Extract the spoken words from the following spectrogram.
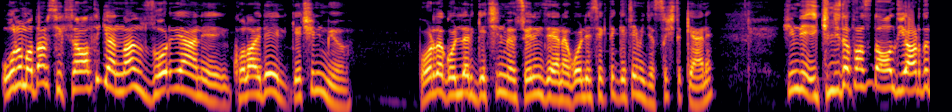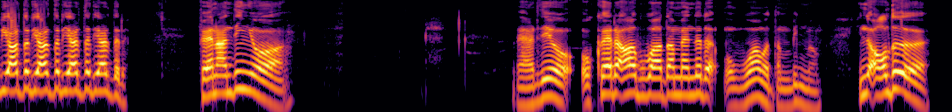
Oğlum adam 86 iken lan zor yani. Kolay değil. Geçilmiyor. Bu arada goller geçilmiyor. Söyleyeyim size yani. Gol yesek de geçemeyeceğiz. Sıçtık yani. Şimdi ikinci defansı da aldı. Yardır yardır yardır yardır yardır. Fernandinho. Verdi o. O kadar abi bu adam bende de. Bu adam bilmiyorum. Şimdi aldı.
